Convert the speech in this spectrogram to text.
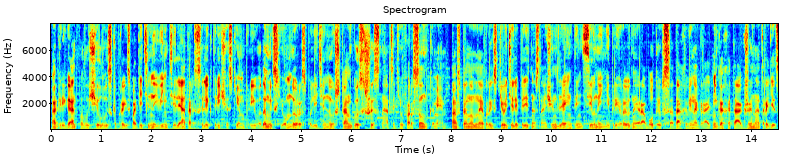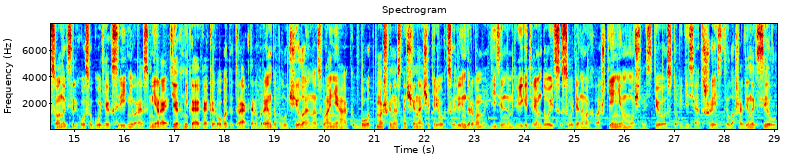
Агрегат получил высокопроизводительный вентилятор с электрическим приводом и съемную распылительную штангу с 16 форсунками. Автономный опрыскиватель предназначен для интенсивной непрерывной работы в садах и виноградниках, а также на традиционных сельхозугодьях среднего размера. Техника, как и робот-трактор бренда, получила название Акбот. Машина оснащена четырехцилиндровым дизельным двигателем Deutz с водяным охлаждением мощностью 156 лошадиных сил.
